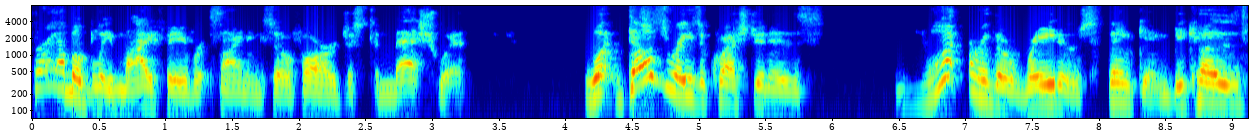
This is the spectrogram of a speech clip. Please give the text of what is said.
probably my favorite signing so far, just to mesh with. What does raise a question is what are the Raiders thinking? Because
